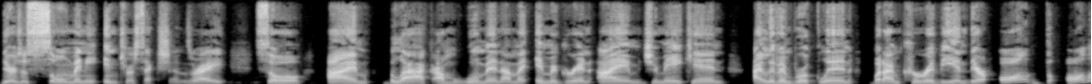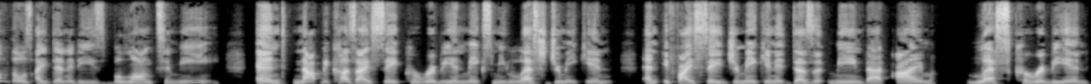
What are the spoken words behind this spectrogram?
there's just so many intersections right? So i'm black i'm a woman i'm an immigrant i'm jamaican i live in brooklyn but i'm caribbean. They're all all of those identities belong to me. And not because i say caribbean makes me less jamaican and if I say Jamaican, it doesn't mean that I'm less Caribbean.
